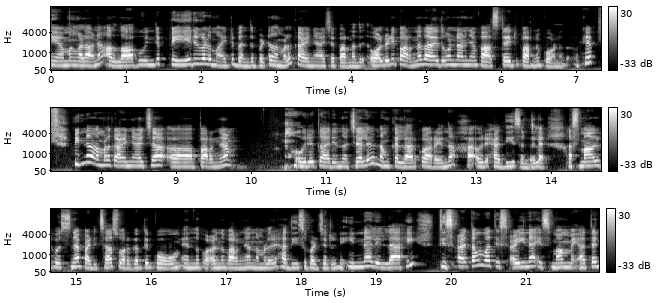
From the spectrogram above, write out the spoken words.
നിയമങ്ങളാണ് അള്ളാഹുവിന്റെ പേരുകളുമായിട്ട് ബന്ധപ്പെട്ട് നമ്മൾ കഴിഞ്ഞ ആഴ്ച പറഞ്ഞത്. ഓൾറെഡി പറഞ്ഞതായതുകൊണ്ടാണ് ഞാൻ ഫാസ്റ്റായിട്ട് പറഞ്ഞു പോകുന്നത് ഓക്കെ? പിന്നെ നമ്മൾ കഴിഞ്ഞ ആഴ്ച പറഞ്ഞ ഒരു കാര്യം എന്ന് വെച്ചാൽ നമുക്ക് എല്ലാവർക്കും അറിയുന്ന ഒരു ഹദീസ് ഉണ്ട് അല്ലേ? അസ്മാൽ ഹുസ്ന പഠിച്ചാൽ സ്വർഗത്തിൽ പോവും എന്ന് എന്ന് പറഞ്ഞാൽ നമ്മളൊരു ഹദീസ് പഠിച്ചിട്ടുണ്ട്. ഇന്നലില്ലാഹി തിസ്അതം വ തിസ്അീന ഇസ്മം മെഅത്തൻ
